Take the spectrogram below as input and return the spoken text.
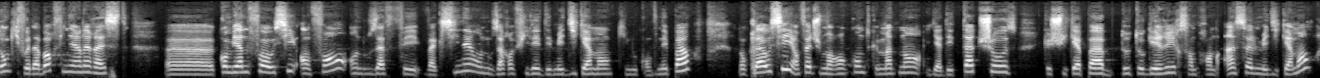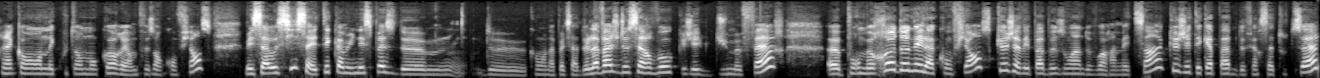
donc il faut d'abord finir les restes. Euh, combien de fois aussi, enfant, on nous a fait vacciner, on nous a refilé des médicaments qui nous convenaient pas. Donc là aussi, en fait, je me rends compte que maintenant, il y a des tas de choses que je suis capable d'auto-guérir sans prendre un seul médicament, rien qu'en écoutant mon corps et en me faisant confiance. Mais ça aussi, ça a été comme une espèce de, de comment on appelle ça, de lavage de cerveau que j'ai dû me faire euh, pour me redonner la confiance que j'avais pas besoin de voir un médecin, que j'étais capable de faire ça toute seule,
